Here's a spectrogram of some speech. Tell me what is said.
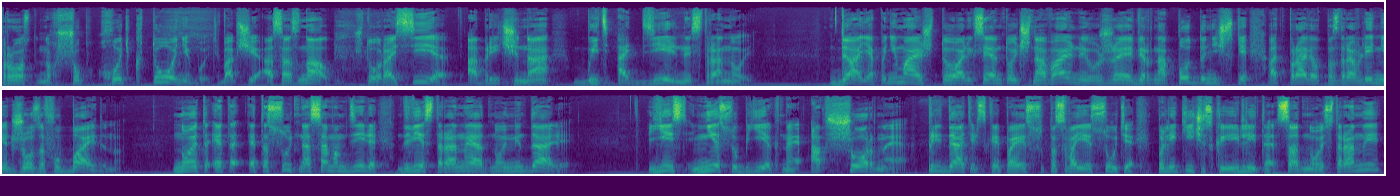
Просто, ну, чтоб хоть кто-нибудь вообще осознал, что Россия обречена быть отдельной страной. Да, я понимаю, что Алексей Анатольевич Навальный уже верноподданнически отправил поздравление Джозефу Байдену. Но это, это, это суть на самом деле две стороны одной медали. Есть несубъектная, офшорная, предательская по, по своей сути политическая элита с одной стороны,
